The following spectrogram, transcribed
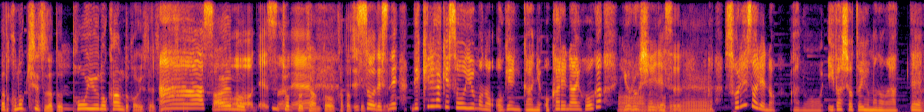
あと、この季節だと、うん灯油の缶とか置いてたりするじゃないですか。ああ、あそうですね。ちょっとちゃんと片付けそうですね。。できるだけそういうものをお玄関に置かれない方がよろしいです。ねそれぞれの、あの、居場所というものがあって、はい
